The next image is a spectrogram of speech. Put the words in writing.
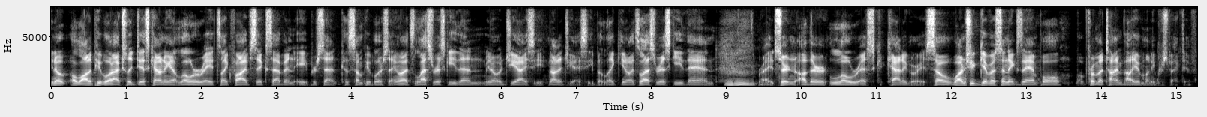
you know, a lot of people are actually discounting at lower rates, like five, six, seven, eight percent, because some people are saying, oh, it's less risky than you know a GIC, not a GIC, but like you know, it's less risky than mm-hmm. right certain other low risk categories. So, why don't you give us an example from a time value of money perspective?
